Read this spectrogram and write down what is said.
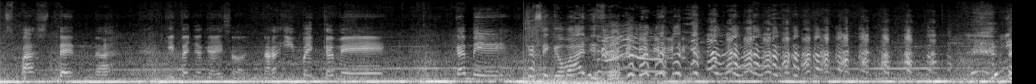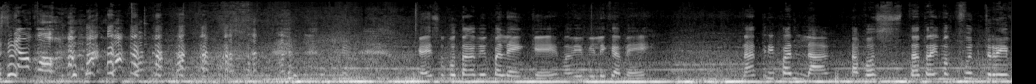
It's past 10 na. Kita nyo guys, oh, naka-e-bike kami. Kami, kasi gawa din. Miss ka ako! guys, pupunta kami palengke, mamimili kami. Natripan lang, tapos tatry mag food trip.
